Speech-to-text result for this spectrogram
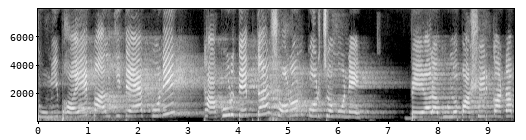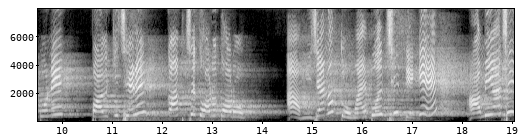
তুমি ভয়ে পালকিতে এক কোণে ঠাকুর দেবতা স্মরণ করছ মনে। বেয়ারাগুলো পাশের কাঁটা বনে পালকি ছেড়ে কাঁপছে, ধরো ধরো। আমি যেন তোমায় বলছি, ডেকে আমি আছি।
